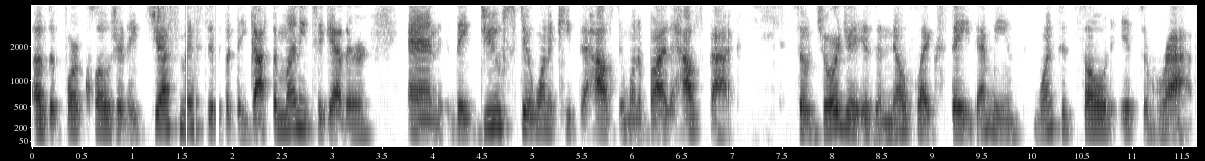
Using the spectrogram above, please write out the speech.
of the foreclosure. They just missed it, but they got the money together and they do still want to keep the house. They want to buy the house back. So Georgia is a no flex state. That means once it's sold, it's a wrap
